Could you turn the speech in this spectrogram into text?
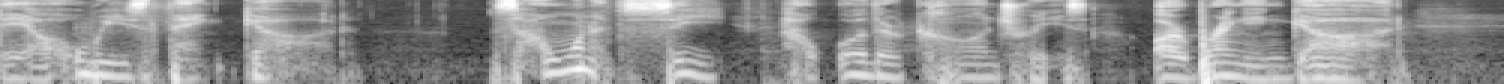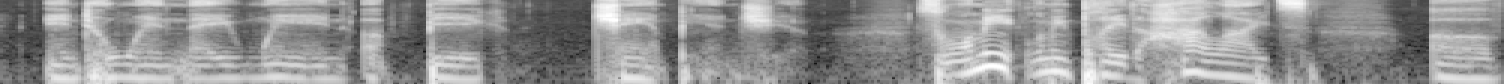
they always thank God. So I want to see how other countries are bringing God into when they win a big championship. So let me let me play the highlights of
